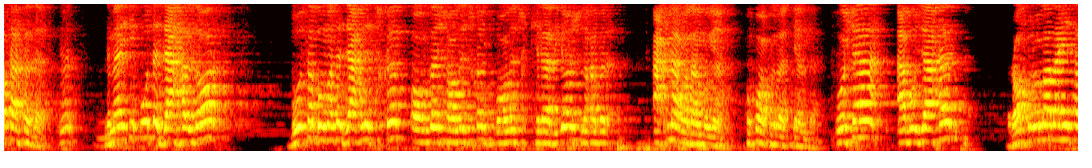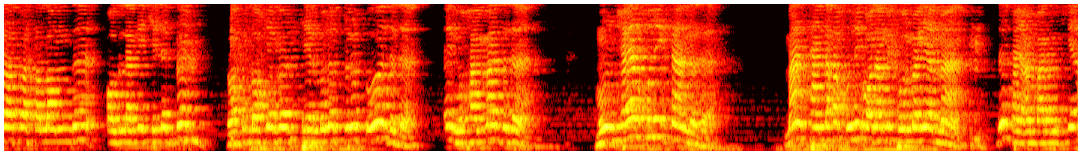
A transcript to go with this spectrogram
otasidir. Nimaiki o'ta jahldor bo'lsa bo'lmasa jahli chiqib og'zidan sholi chiqib boli chiqib keladigan shunaqa bir ahmaq odam bo'lgan qo'pol qilib aytganda. O'sha abu jahl rasululloh alayhissalotu vassalomni oldilariga kelib bir rasulullohga bir termilib turib o dedi. Ey muhammad dedi. Munchayam xunuksan dedi. Man sandaqa xunuk odamni ko'rmaganman deb payg'ambarimizga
